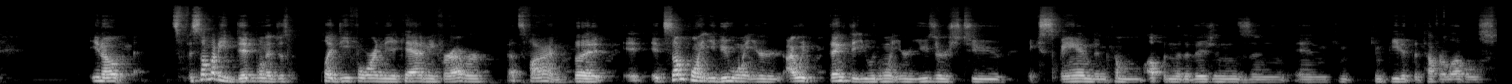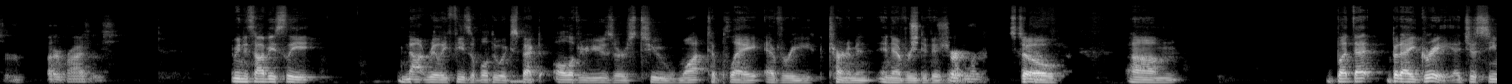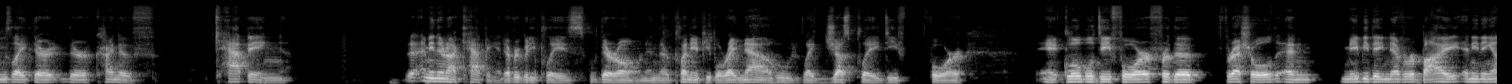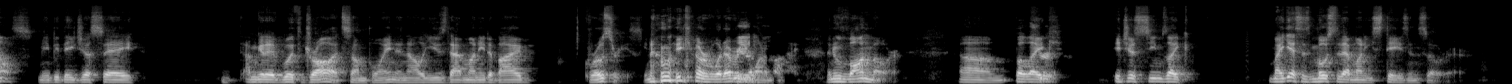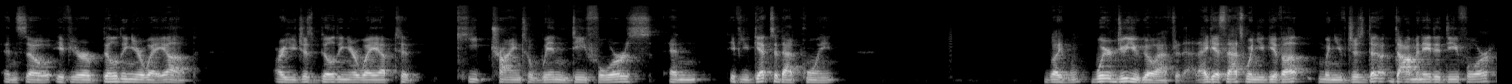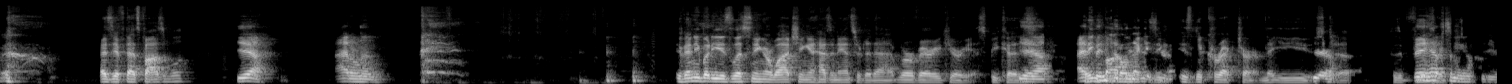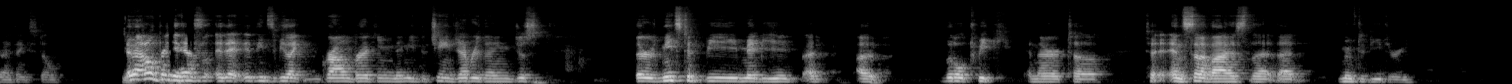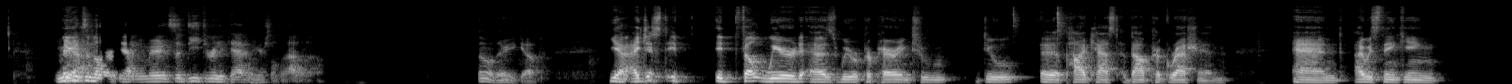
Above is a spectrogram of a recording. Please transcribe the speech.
you know, somebody did want to just play D4 in the academy forever, that's fine. But it, at some point, you do want your, I would think that you would want your users to expand and come up in the divisions and, and com- compete at the tougher levels for better prizes. I mean, it's obviously not really feasible to expect all of your users to want to play every tournament in every division. Certainly. So, um, but that, but I agree. It just seems like they're, they're kind of capping I mean, they're not capping it. Everybody plays their own, and there are plenty of people right now who like just play D4, eh, global D4 for the threshold, and maybe they never buy anything else. Maybe they just say, "I'm going to withdraw at some point, and I'll use that money to buy groceries," you know, like or whatever yeah. you want to buy, a new lawnmower. Um, but like, sure. it just seems like my guess is most of that money stays in Sorare, and so if you're building your way up are you just building your way up to keep trying to win D4s? And if you get to that point, like where do you go after that? I guess that's when you give up, when you've just do- dominated D4, as if that's possible. Yeah, I don't know. if anybody is listening or watching and has an answer to that, we're very curious because yeah, I, I think, bottleneck is, is the correct term that you used. Yeah. Uh, they have like some work to do, I think, still. Yeah. And I don't think it has it, it needs to be like groundbreaking. They need to change everything. Just there needs to be maybe a, a little tweak in there to to incentivize that that move to D three. Maybe yeah. it's another academy. Maybe it's a D three academy or something. I don't know. Oh, there you go. Yeah, I just it it felt weird as we were preparing to do a podcast about progression, and I was thinking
